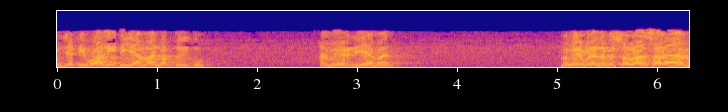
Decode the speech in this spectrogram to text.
menjadi wali di Yaman waktu itu. Amir di Yaman. Mengirim kepada Nabi sallallahu alaihi wasallam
